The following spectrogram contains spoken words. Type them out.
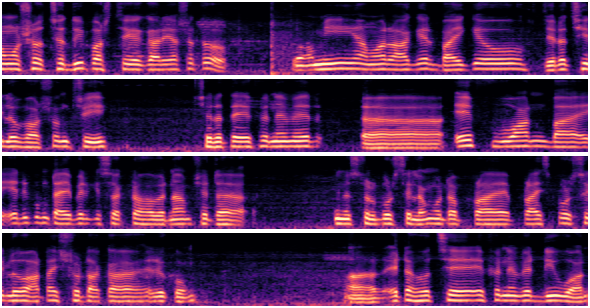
সমস্যা হচ্ছে, দুই পাশ থেকে গাড়ি আসে তো। তো আমি আমার আগের বাইকেও যেটা ছিল ভার্সন থ্রি, সেটাতে এফ এন এর এফ ওয়ান বা এরকম টাইপের কিছু একটা হবে নাম, সেটা ইনস্টল করছিলাম। ওটা প্রায় প্রাইস পড়ছিল আঠাইশশো টাকা এরকম। আর এটা হচ্ছে এফ এন এর ডি ওয়ান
